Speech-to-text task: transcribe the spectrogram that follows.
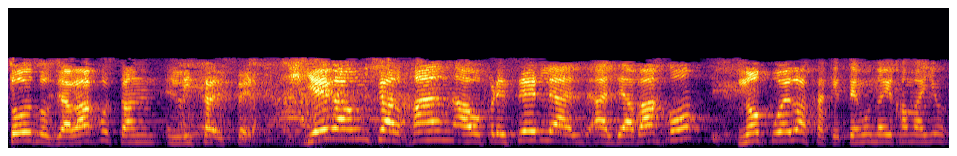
todos los de abajo están en lista de espera. Llega un shalhan a ofrecerle al, de abajo, no puedo hasta que tenga una hija mayor.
